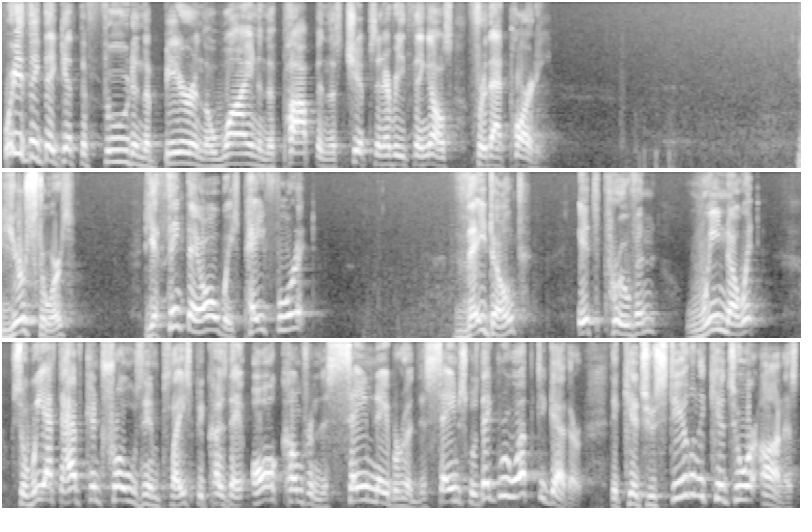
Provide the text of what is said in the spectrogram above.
Where do you think they get the food and the beer and the wine and the pop and the chips and everything else for that party? Your stores. Do you think they always pay for it? They don't. It's proven. We know it. So we have to have controls in place because they all come from the same neighborhood, the same schools. They grew up together. The kids who steal and the kids who are honest,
